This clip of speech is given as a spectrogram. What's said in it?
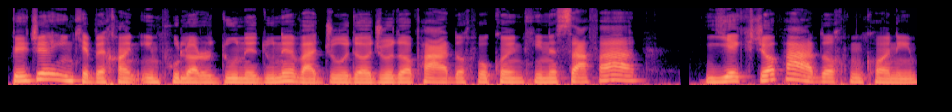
به جای اینکه بخواین این پولا رو دونه دونه و جدا جدا پرداخت بکنید این سفر یک جا پرداخت می‌کنیم.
